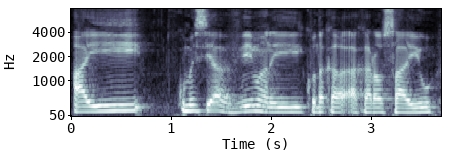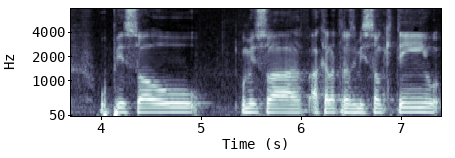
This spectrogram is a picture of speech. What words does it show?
Aí comecei a ver, mano, e quando a a Carol saiu, o pessoal começou a, aquela transmissão que tem. o-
